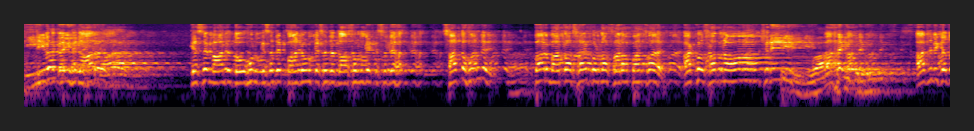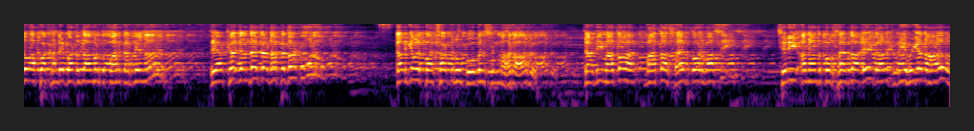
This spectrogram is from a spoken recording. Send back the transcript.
ਜੀਵਤ ਗਈ ਹਜ਼ਾਰ। ਕਿਸੇ ਮਾਂ ਦੇ ਦੋ ਹੋਣ, ਕਿਸੇ ਦੇ ਪੰਜ ਹੋਣ, ਕਿਸੇ ਦੇ 10 ਹੋਣਗੇ, ਕਿਸੇ ਦੇ ਸੱਤ ਹੋਣਗੇ। ਪਰ ਮਾਤਾ ਸਾਹਿਬ ਕੋਲ ਦਾ ਸਾਰਾ ਪੰਥ ਹੈ। ਆਖੋ, ਸਤਨਾਮ ਸ਼੍ਰੀ ਵਾਹਿਗੁਰੂ। ਅੱਜ ਵੀ ਜਦੋਂ ਆਪਾਂ ਖੰਡੇ ਬੱਟ ਦਾ ਅੰਮ੍ਰਿਤ ਪਾਰ ਕਰਦੇ ਆ ਨਾ, ਤੇ ਆਖਿਆ ਜਾਂਦਾ, ਤੁਹਾਡਾ ਪਿਤਾ ਕੌਣ? ਕਲਗੀ ਵਾਲੇ ਪਾਤਸ਼ਾਹ ਗੁਰੂ ਗੋਬਿੰਦ ਸਿੰਘ ਮਹਾਰਾਜ। ਤੁਹਾਡੀ ਮਾਤਾ ਮਾਤਾ ਸਾਹਿਬ ਕੌਰ ਵਾਸੀ, ਸ੍ਰੀ ਅਨੰਦਪੁਰ ਸਾਹਿਬ ਦਾ ਇਹ ਗੱਲ ਜੁੜੀ ਹੋਈ ਹੈ ਨਾਲ।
